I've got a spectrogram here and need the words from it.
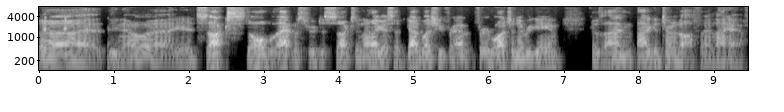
Uh, you know, uh, it sucks. The whole atmosphere just sucks. And like I said, God bless you for having for watching every game because I'm I can turn it off and I have.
